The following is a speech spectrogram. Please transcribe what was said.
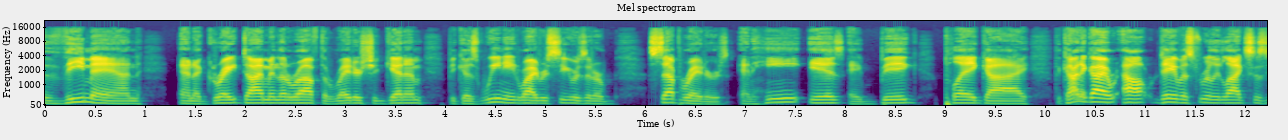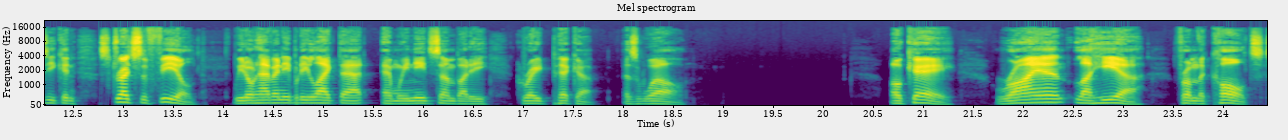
the man and a great diamond in the rough. The Raiders should get him because we need wide receivers that are separators, and he is a big play guy. The kind of guy Al Davis really likes because he can stretch the field. We don't have anybody like that, and we need somebody great pickup as well. Okay, Ryan Lilja from the Colts.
